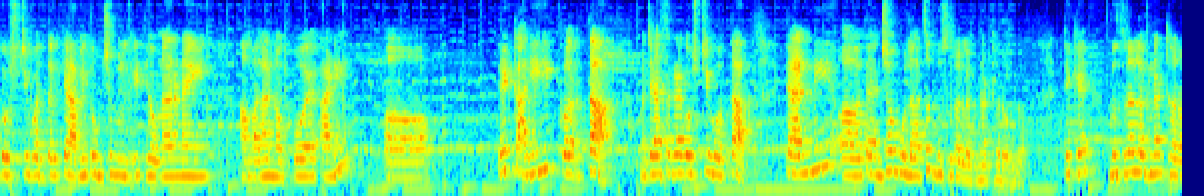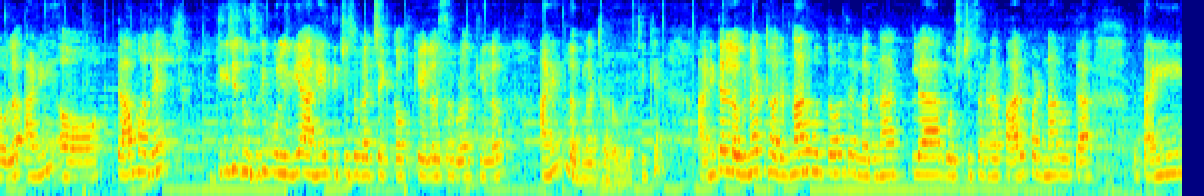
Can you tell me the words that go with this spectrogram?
गोष्टीबद्दल की आम्ही तुमची मुलगी ठेवणार नाही आम्हाला नको आहे आणि ते काहीही करता म्हणजे या सगळ्या गोष्टी होता त्यांनी त्यांच्या मुलाचं दुसरं लग्न ठरवलं. ठीक आहे? दुसरं लग्न ठरवलं आणि त्यामध्ये ती जी दुसरी मुलगी आहे तिची सगळं चेकअप केलं सगळं केलं आणि लग्न ठरवलं. ठीक आहे? आणि ते लग्न ठरणार होतं त्या लग्नातल्या गोष्टी सगळ्या पार पडणार होत्या. ताई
